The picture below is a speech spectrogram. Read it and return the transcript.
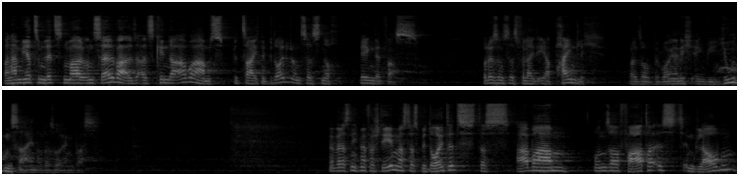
Wann haben wir zum letzten Mal uns selber als, Kinder Abrahams bezeichnet? Bedeutet uns das noch irgendetwas? Oder ist uns das vielleicht eher peinlich? Also wir wollen ja nicht irgendwie Juden sein oder so irgendwas. Wenn wir das nicht mehr verstehen, was das bedeutet, dass Abraham unser Vater ist im Glauben,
